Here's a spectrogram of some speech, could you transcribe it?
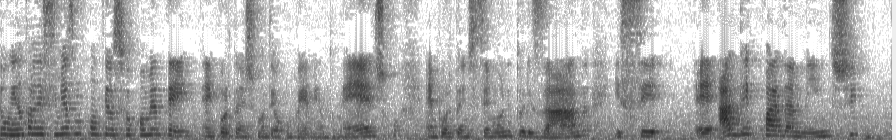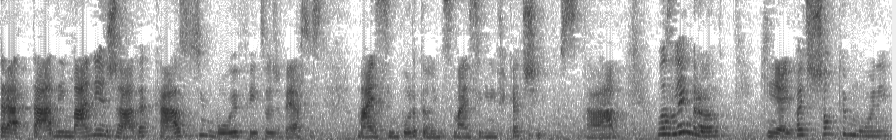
Então entra nesse mesmo contexto que eu comentei. É importante manter o acompanhamento médico, é importante ser monitorizada e ser é, adequadamente tratada e manejada caso desenvolva efeitos adversos mais importantes, mais significativos, tá? Mas lembrando que a hepatite autoimune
